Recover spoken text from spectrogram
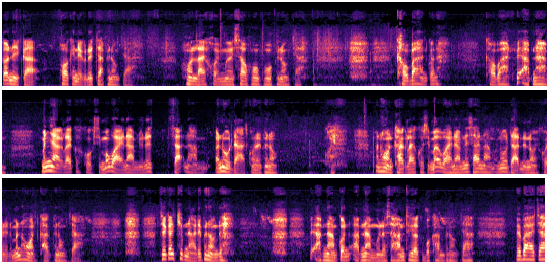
ตอนนี้กะพ่อแค่ไหนก็ได้จ้าพี่น้องจ้าฮอนหลายข่อยเมื่อยเศร้าโฮมโฮพี่น้องจ้าเข้าบ้านก็นะเข้าบ้านไปอาบน้ำ มันอยากไรก็ขอกสิมาว่ายน้ำอยู่ในสระน้ำอโนดาตคนนั้นพี่น้องข่อยมันหอนคักไรข่อยสิมาว่ายน้ำในสระน้ำอโนดาตหน่อยๆข่อยนี่มันหอนคักพี่น้องจ้าเจอกันคลิปหน้าเด้พี่น้องเด้อไปอาบน้ำก่อนอาบน้ำมือละสามเทือกบบคำพี่น้องจ้าบ๊ายบายจ้า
